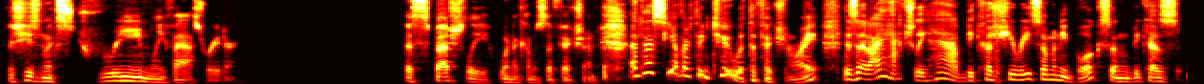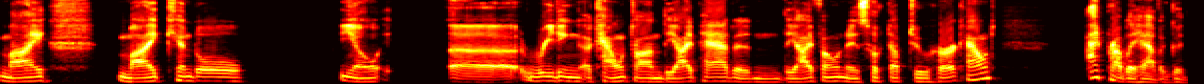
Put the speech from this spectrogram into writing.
because she's an extremely fast reader, especially when it comes to fiction. And that's the other thing too with the fiction, right? Is that I actually have because she reads so many books and because my my Kindle, you know, uh, reading account on the iPad and the iPhone is hooked up to her account, I probably have a good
